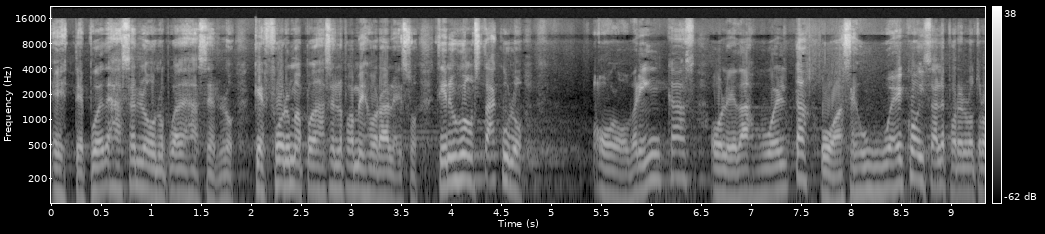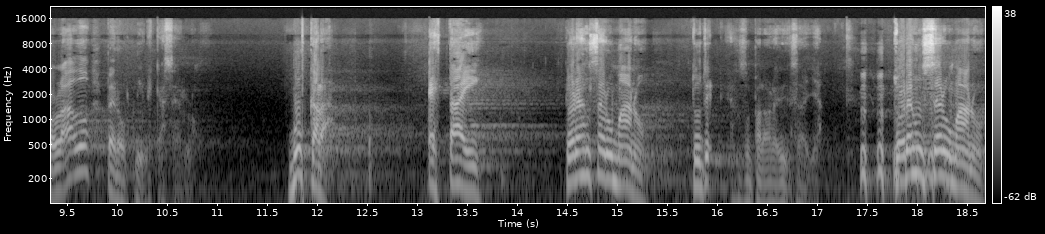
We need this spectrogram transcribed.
Este, puedes hacerlo o no puedes hacerlo. ¿Qué forma puedes hacerlo para mejorar eso? Tienes un obstáculo, o lo brincas, o le das vueltas, o haces un hueco y sales por el otro lado, pero tienes que hacerlo. Búscala. Está ahí. Tú eres un ser humano. Tú Esas son palabras de Isaya. Tú eres un ser humano.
